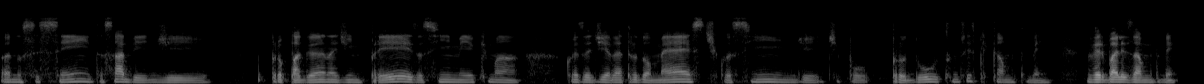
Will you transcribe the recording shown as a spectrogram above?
anos 60, sabe? De propaganda de empresa, assim, meio que uma coisa de eletrodoméstico, assim, de tipo produto, não sei explicar muito bem, verbalizar muito bem.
